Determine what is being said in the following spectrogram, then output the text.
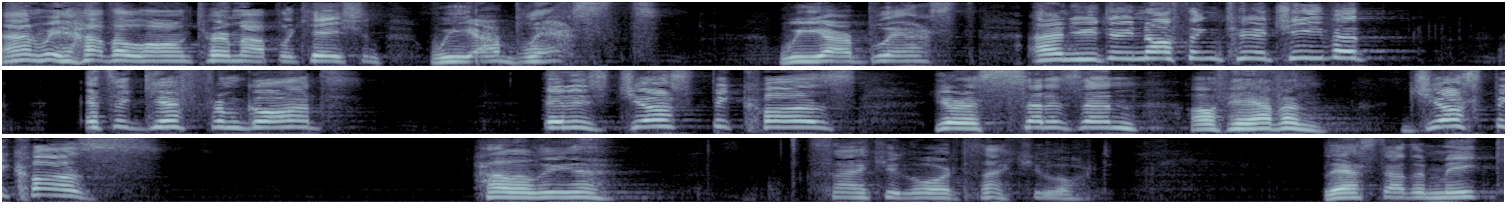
and we have a long term application. We are blessed. We are blessed. And you do nothing to achieve it, it's a gift from God. It is just because you're a citizen of heaven. Just because. Hallelujah. Thank you, Lord. Thank you, Lord. Blessed are the meek,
